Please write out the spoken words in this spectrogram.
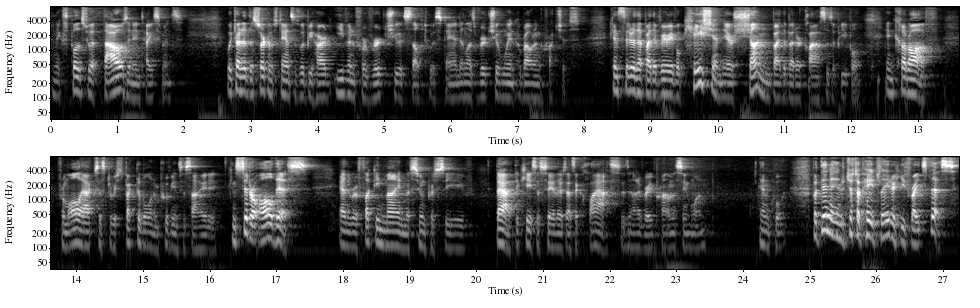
and exposed to a thousand enticements, which under the circumstances would be hard even for virtue itself to withstand, unless virtue went about on crutches. Consider that by their very vocation they are shunned by the better classes of people and cut off from all access to respectable and improving society. Consider all this, and the reflecting mind must soon perceive that the case of sailors as a class is not a very promising one. End quote. But then, in just a page later, he writes this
